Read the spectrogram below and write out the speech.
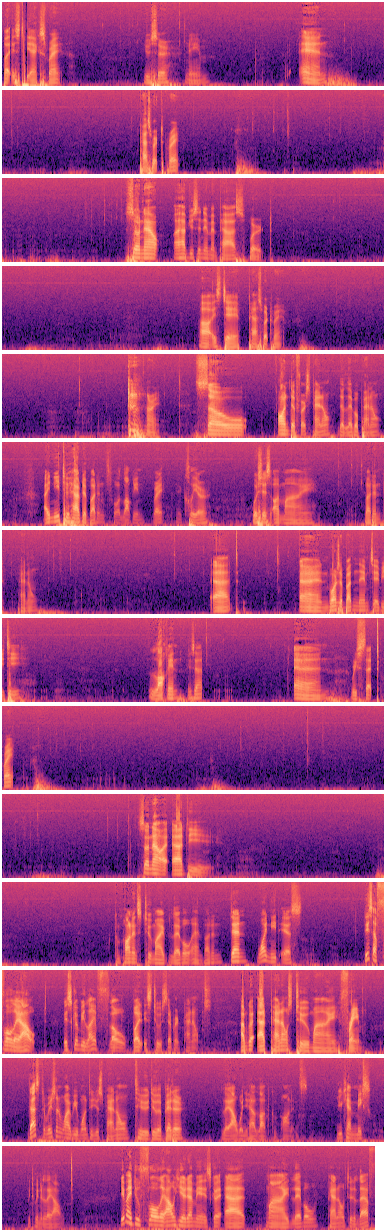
but it's tx right? User name and password right so now I have username and password. Uh, it's J password right? Alright. So on the first panel the label panel I need to have the buttons for login right? And clear which is on my button panel add and what's the button name JBT login is that? And reset right? So now I add the components to my label and button then what I need is this are flow layout. It's gonna be like a flow but it's two separate panels. I'm gonna add panels to my frame. That's the reason why we want to use panel to do a better layout when you have a lot of components. You can mix between the layout. If I do flow layout here that means it's gonna add my label panel to the left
